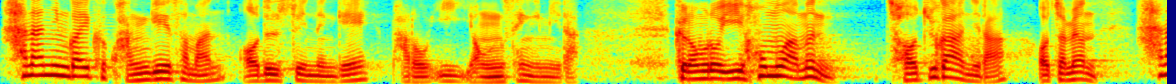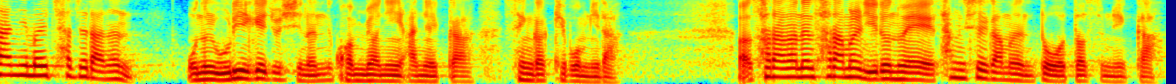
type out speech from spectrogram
하나님과의 그 관계에서만 얻을 수 있는 게 바로 이 영생입니다. 그러므로 이 허무함은 저주가 아니라 어쩌면 하나님을 찾으라는 오늘 우리에게 주시는 권면이 아닐까 생각해 봅니다. 어, 사랑하는 사람을 잃은 후에 상실감은 또 어떻습니까?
